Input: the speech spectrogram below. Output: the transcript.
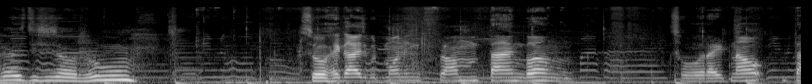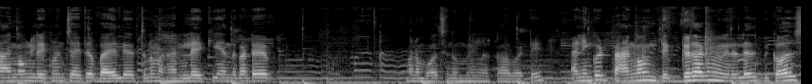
Guys, this is our room. So hey guys good morning from Pangong so right నా ప్యాంగాంగ్ లేక్ నుంచి అయితే బయలుదేరుతున్నాం హన్ లేక్కి ఎందుకంటే మనం పోవాల్సింది ఉమ్మింగ్లో కాబట్టి. అండ్ ఇంకోటి ప్యాంగాంగ్ దగ్గర దాకా మేము వెళ్ళలేదు బికాజ్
